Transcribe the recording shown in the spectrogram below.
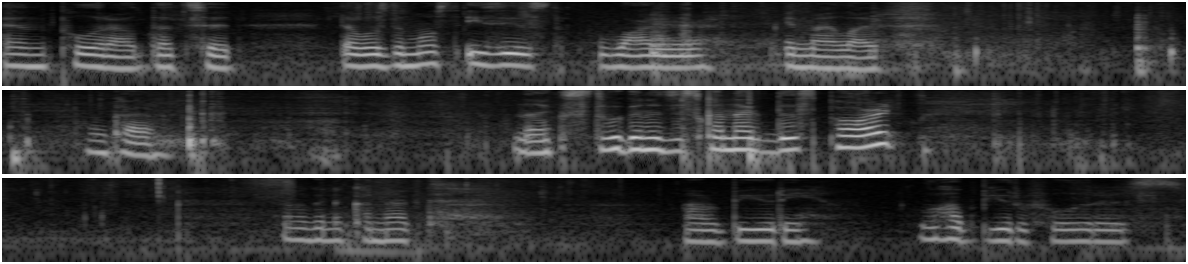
and pull it out. That's it. That was the most easiest wire in my life. Okay. Next, we're gonna disconnect this part. And we're gonna connect our beauty. Look how beautiful it is.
